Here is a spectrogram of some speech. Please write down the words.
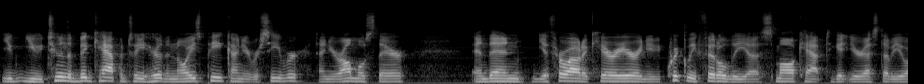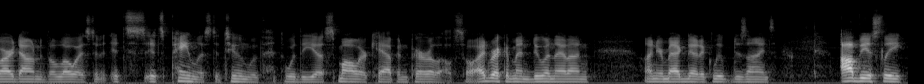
You, you tune the big cap until you hear the noise peak on your receiver and you're almost there. And then you throw out a carrier and you quickly fiddle the uh, small cap to get your SWR down to the lowest. And it's, it's painless to tune with, with the uh, smaller cap in parallel. So I'd recommend doing that on, on your magnetic loop designs. Obviously,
